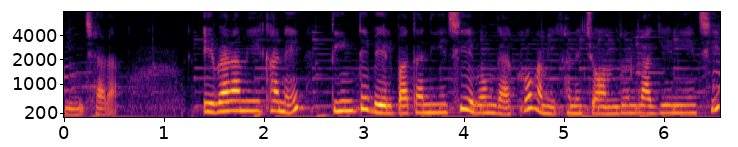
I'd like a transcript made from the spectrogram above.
দিন ছাড়া। এবার আমি এখানে তিনটে বেলপাতা নিয়েছি এবং দেখো আমি এখানে চন্দন লাগিয়ে নিয়েছি।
